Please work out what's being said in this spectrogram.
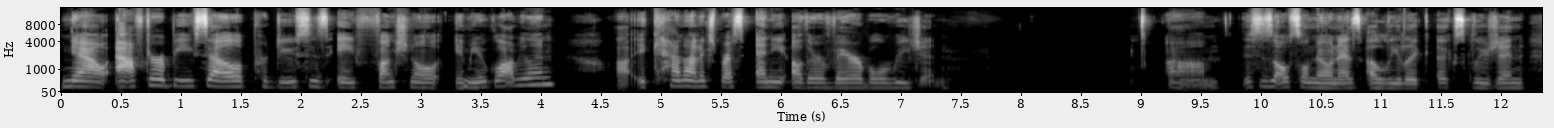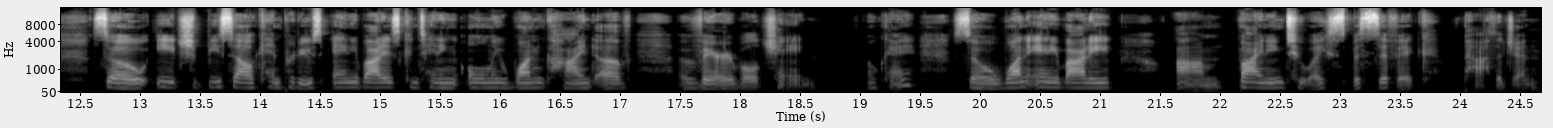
Now, after a B cell produces a functional immunoglobulin, uh, it cannot express any other variable region. Um, this is also known as allelic exclusion. So each B cell can produce antibodies containing only one kind of variable chain. Okay, so one antibody um, binding to a specific pathogen.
